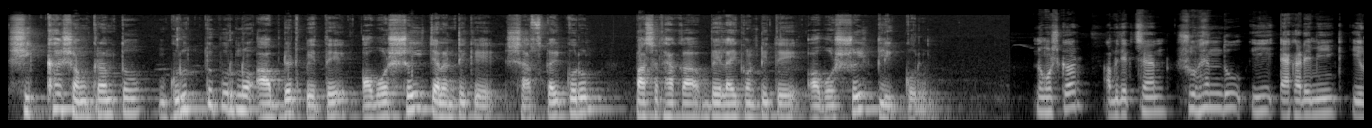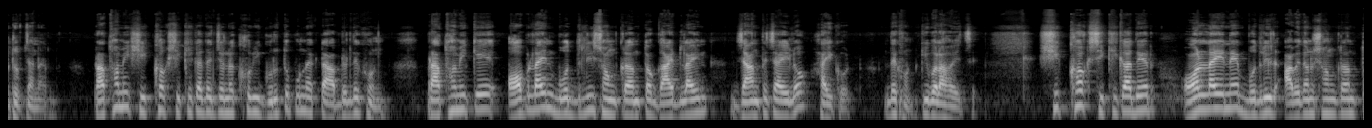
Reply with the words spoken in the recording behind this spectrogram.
শিক্ষা সংক্রান্ত গুরুত্বপূর্ণ আপডেট পেতে অবশ্যই চ্যানেলটিকে সাবস্ক্রাইব করুন, পাশে থাকা বেল আইকনটিতে অবশ্যই ক্লিক করুন। নমস্কার, আপনি দেখছেন Suvendu e academic YouTube channel. প্রাথমিক শিক্ষক শিক্ষিকাদের জন্য খুবই গুরুত্বপূর্ণ একটা আপডেট দেখুন। প্রাথমিকে অফলাইন বদলি সংক্রান্ত গাইডলাইন জানতে চাইল হাইকোর্ট। দেখুন কি বলা হয়েছে। শিক্ষক শিক্ষিকাদের অনলাইনে বদলির আবেদন সংক্রান্ত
